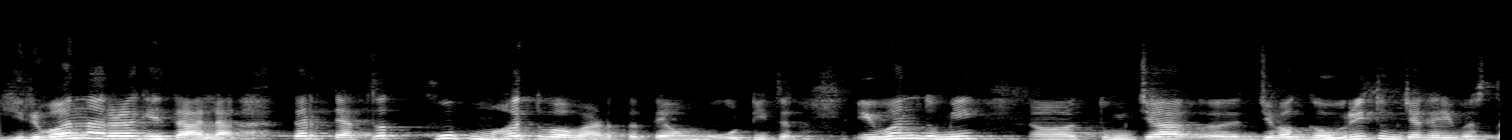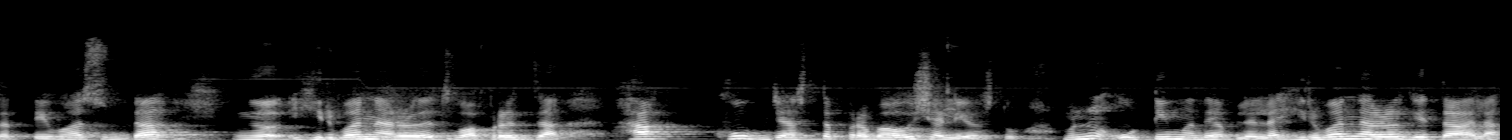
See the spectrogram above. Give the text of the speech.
हिरवा नारळ घेता आला तर त्याचं खूप महत्त्व वाढतं त्या ओटीचं. इवन तुम्ही तुमच्या जेव्हा गौरी तुमच्या घरी बसतात तेव्हासुद्धा हिरवा नारळच वापरत जा. हा खूप जास्त प्रभावशाली असतो. म्हणून ओटीमध्ये आपल्याला हिरवा नारळ घेता आला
